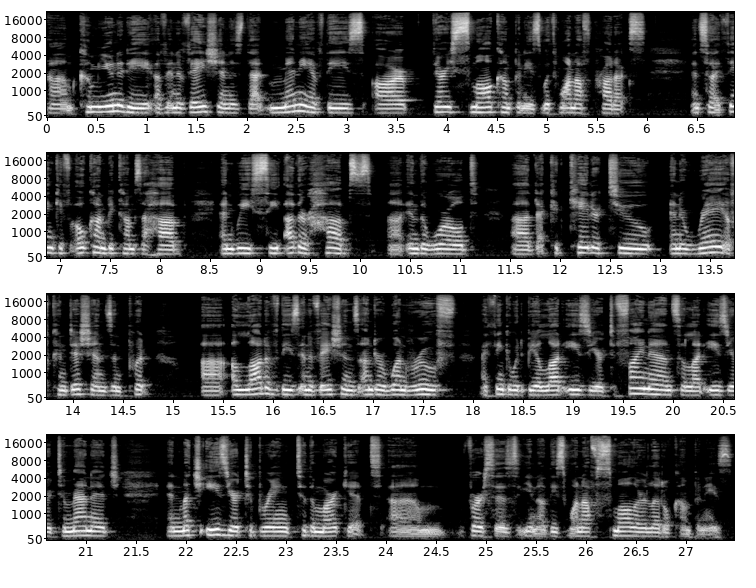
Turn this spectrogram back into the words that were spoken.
um, community of innovation is that many of these are very small companies with one off products. And so I think if Ocon becomes a hub and we see other hubs uh, in the world uh, that could cater to an array of conditions and put uh, a lot of these innovations under one roof, I think it would be a lot easier to finance, a lot easier to manage, and much easier to bring to the market um, versus you know these one-off smaller little companies.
